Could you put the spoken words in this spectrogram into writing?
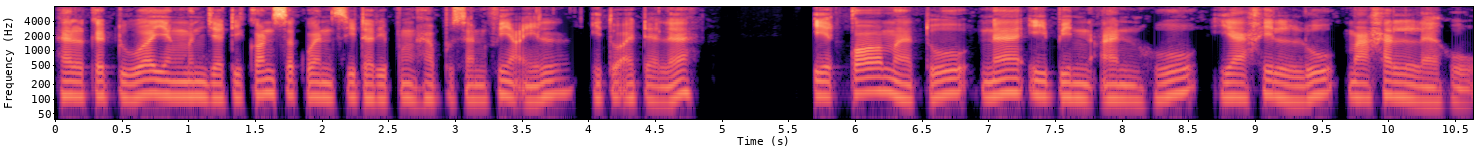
hal kedua yang menjadi konsekuensi dari penghapusan fi'il itu adalah iqamatu naibin anhu yahillu mahallahu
